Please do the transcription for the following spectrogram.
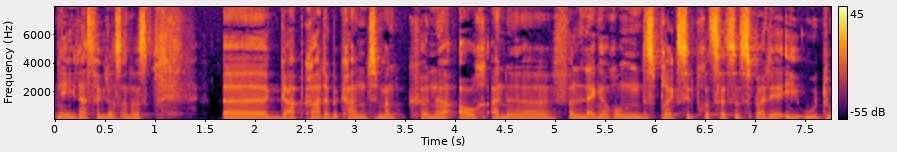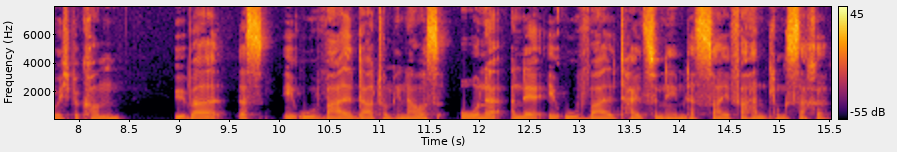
Nee, das war wieder was anderes. äh, gab gerade bekannt, man könne auch eine Verlängerung des Brexit-Prozesses bei der EU durchbekommen über das EU-Wahldatum hinaus, ohne an der EU-Wahl teilzunehmen. Das sei Verhandlungssache.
